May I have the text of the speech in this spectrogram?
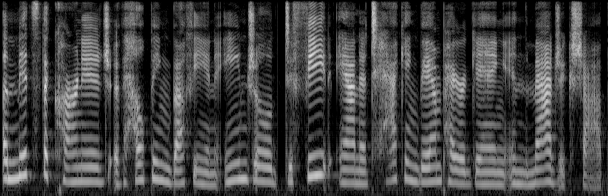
Amidst the carnage of helping Buffy and Angel defeat an attacking vampire gang in the magic shop,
